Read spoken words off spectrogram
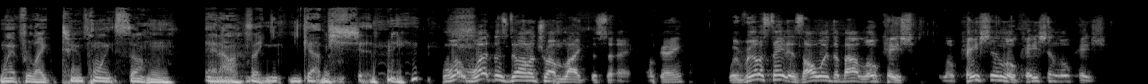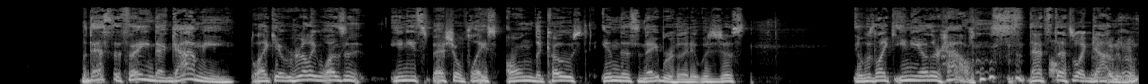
went for like 2 point something and I was like, you got me shitting me. What what does Donald Trump like to say? Okay. With real estate, it's always about location. Location, location, location. But that's the thing that got me. Like it really wasn't any special place on the coast in this neighborhood. It was just it was like any other house. that's that's what got me.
